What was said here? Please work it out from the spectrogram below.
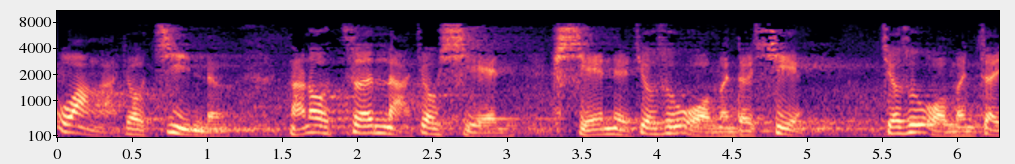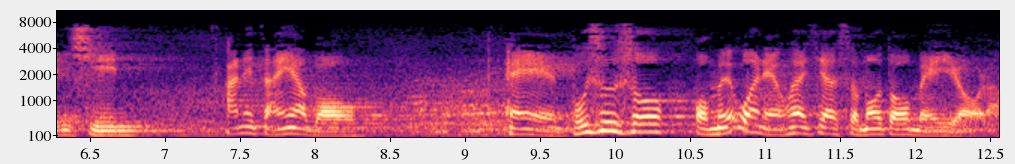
妄啊就尽了，然后真啊就显，显的就是我们的性，就是我们真心，安你怎样不？哎，不是说我们万年放下什么都没有了，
